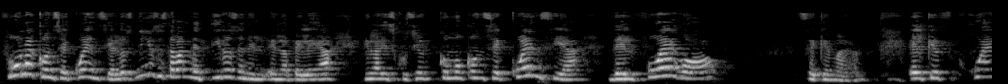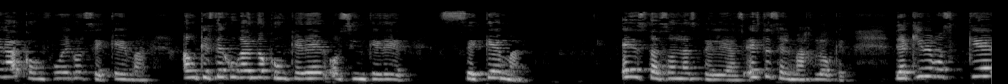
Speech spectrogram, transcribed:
fue una consecuencia. Los niños estaban metidos en, en la pelea, en la discusión, como consecuencia del fuego, se quemaron. El que juega con fuego se quema, aunque esté jugando con querer o sin querer, se quema. Estas son las peleas, este es el mahloket. De aquí vemos qué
